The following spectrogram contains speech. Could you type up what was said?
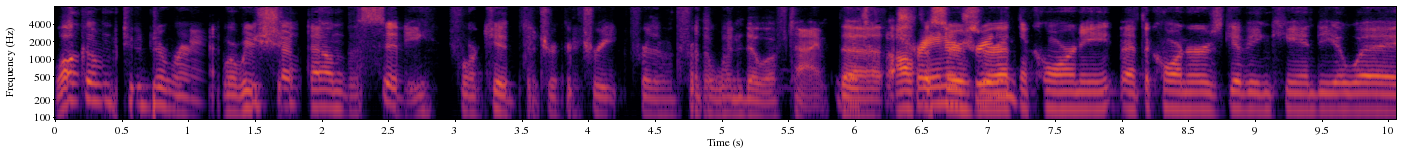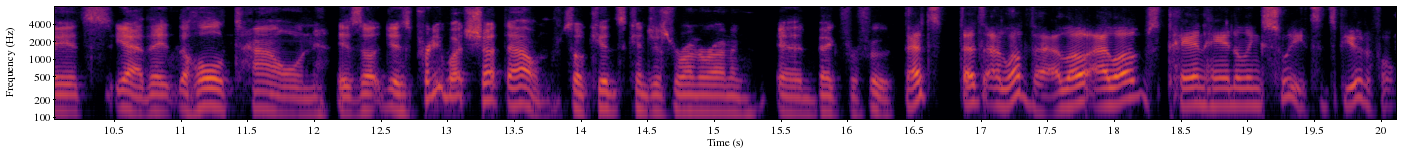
Welcome to Durant, where we shut down the city for kids to trick or treat for the for the window of time. The That's train or officers are at the corny at the corners giving candy away. It's yeah, they, the whole town is uh, is pretty much shut down, so kids can just run around and, and beg for food. That's that's I love that. I love I love panhandling sweets. It's beautiful.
